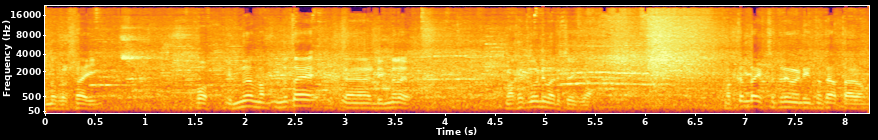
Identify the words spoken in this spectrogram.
ഒന്ന് ഫ്രഷായി. അപ്പോൾ ഇന്ന് ഇന്നത്തെ ഡിന്നർ മക്കൾക്ക് വേണ്ടി മരിച്ചേക്കുക. മക്കളുടെ ഇഷ്ടത്തിന് വേണ്ടി ഇന്നത്തെ അത്താഴം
